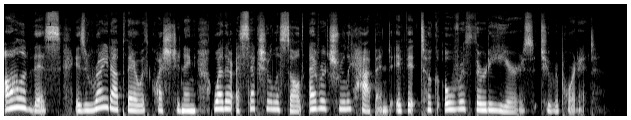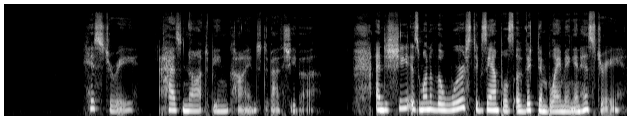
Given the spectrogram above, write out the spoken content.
all of this is right up there with questioning whether a sexual assault ever truly happened if it took over 30 years to report it. History has not been kind to Bathsheba. And she is one of the worst examples of victim blaming in history.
